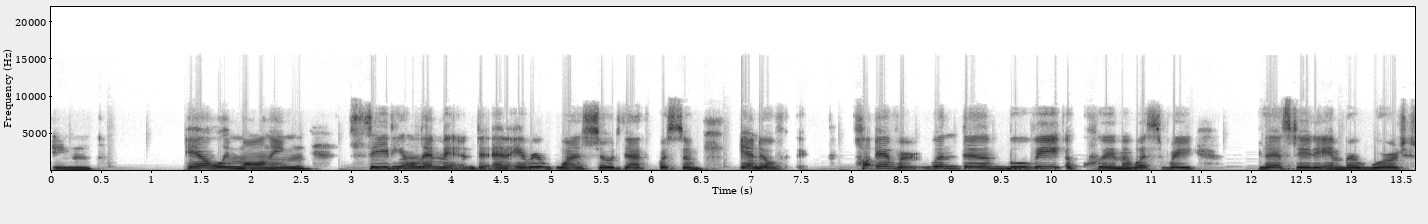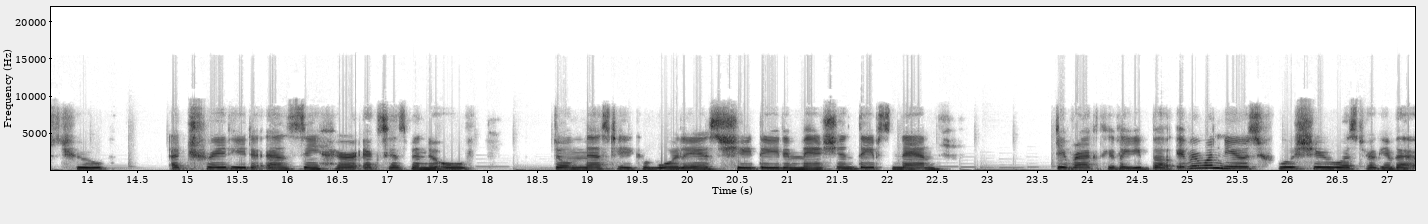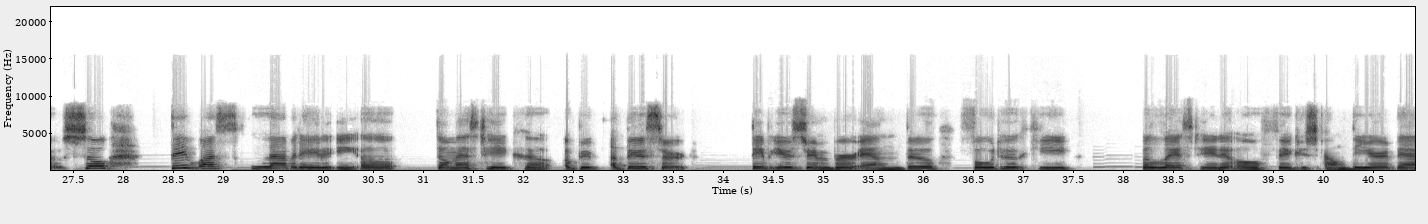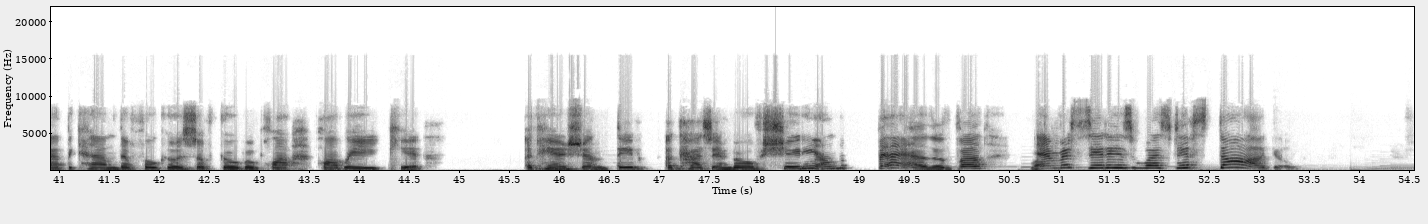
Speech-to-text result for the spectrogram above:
in early morning sitting limit, and everyone thought that was the end of it. However, when the movie Aquaman was released, Amber world to attracted and seen her ex-husband of domestic violence, she didn't mention Deep's name directly, but everyone knew who she was talking about. So Deep was labeled in a domestic uh, abu- abuser. Deep used Amber and the photo he ballisted or focused on there that became the focus of global pl- public attention. Deep accused Amber of cheating on the bed, but Wow. Amber said it was Deep's dog.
